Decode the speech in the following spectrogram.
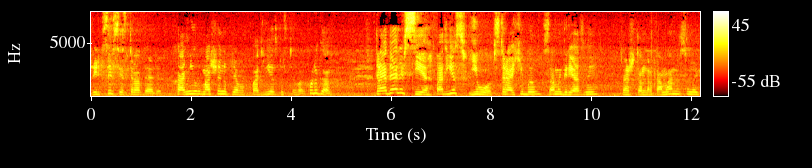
жильцы все страдали. Хамил машину прямо к подъезду, хулиган. Страдали все. Подъезд его в страхе был, самый грязный. Потому что там наркоманы всю ночь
